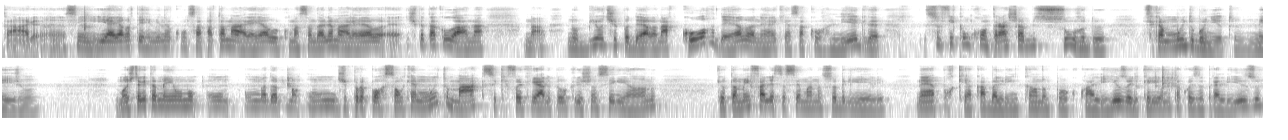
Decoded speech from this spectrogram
Cara, assim, e aí ela termina com um sapato amarelo, com uma sandália amarela, é espetacular. Na, na, no biotipo dela, na cor dela, né, que é essa cor negra, isso fica um contraste absurdo. Fica muito bonito mesmo. Mostrei também um, um, uma um de proporção que é muito maxi, que foi criado pelo Christian Siriano, que eu também falei essa semana sobre ele, né, porque acaba linkando um pouco com a Liso, ele queria muita coisa para Liso.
